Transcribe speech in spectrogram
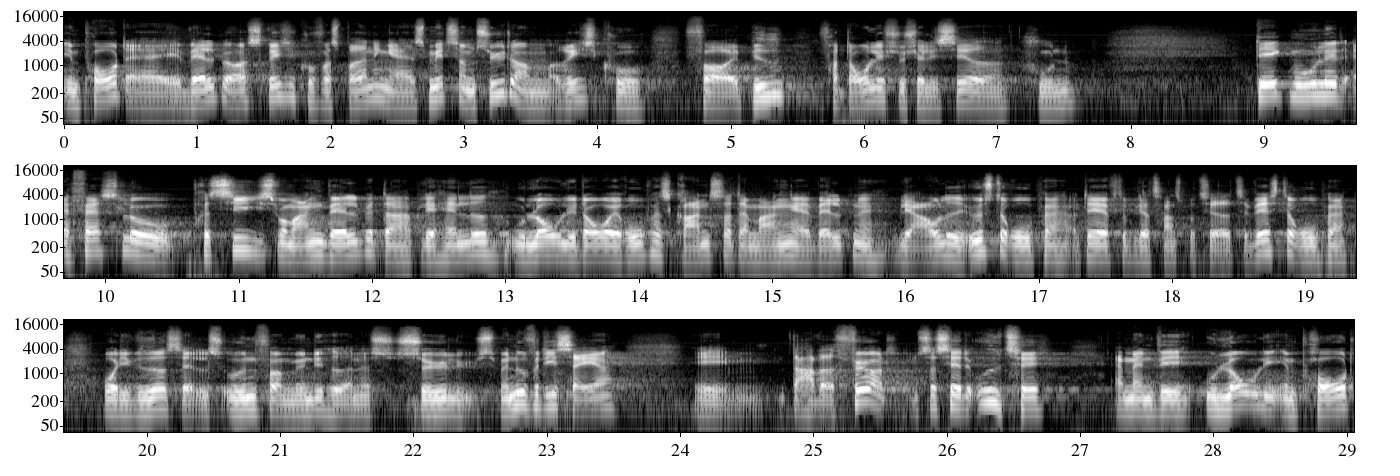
import af øh, valpe også risiko for spredning af smitsomme sygdomme og risiko for øh, bid fra dårligt socialiserede hunde. Det er ikke muligt at fastslå præcis, hvor mange valpe der bliver handlet ulovligt over Europas grænser, da mange af valpene bliver avlet i Østeuropa og derefter bliver transporteret til Vesteuropa, hvor de videresælges uden for myndighedernes søgelys. Men ud fra de sager, øh, der har været ført, så ser det ud til, at man ved ulovlig import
